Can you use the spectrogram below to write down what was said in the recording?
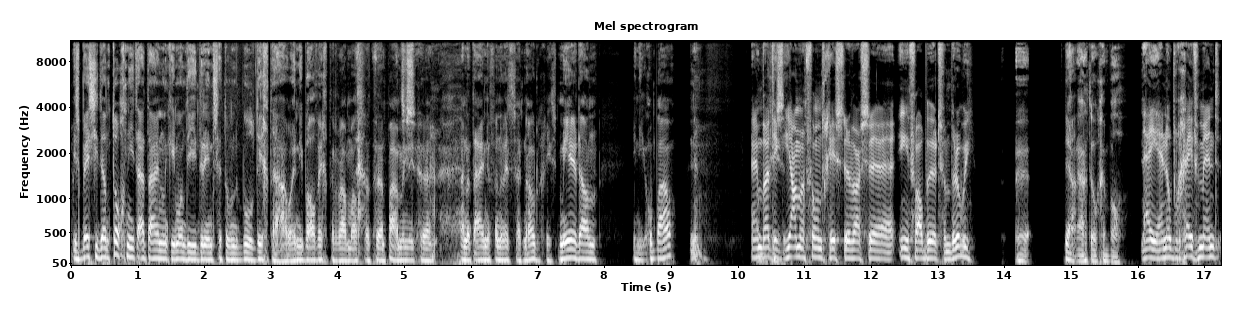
Is Bessie dan toch niet uiteindelijk iemand die je erin zet om de boel dicht te houden en die bal weg te rammen als dat een paar minuten eh, aan het einde van de wedstrijd nodig is? Meer dan in die opbouw? En wat ik jammer vond gisteren was de invalbeurt van Broei. Ja. raakt ook geen bal. Nee, en op een gegeven moment,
